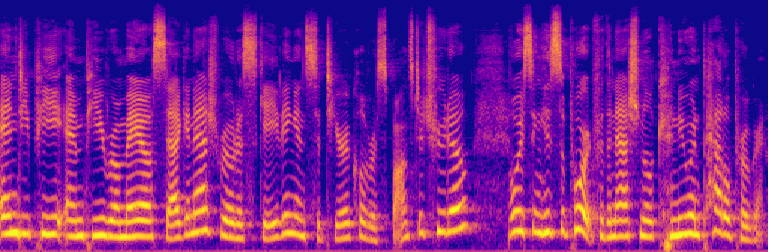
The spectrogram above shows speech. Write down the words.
NDP MP Romeo Saganash wrote a scathing and satirical response to Trudeau, voicing his support for the National Canoe and Paddle Program.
